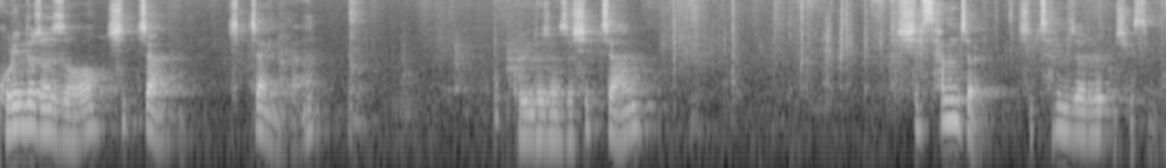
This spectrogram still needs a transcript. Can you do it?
고린도전서 10장 10장입니다. 고린도전서 10장 13절 13절을 보시겠습니다.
